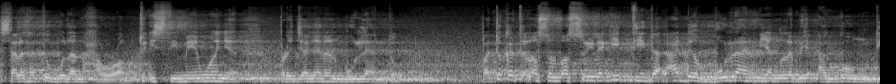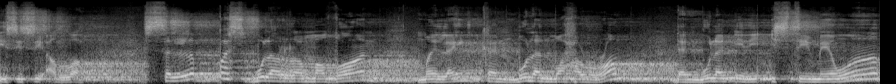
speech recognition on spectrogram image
salah satu bulan haram. Itu istimewanya perjalanan bulan tu. Lepas tu kata Rasul Basri lagi tidak ada bulan yang lebih agung di sisi Allah selepas bulan Ramadan melainkan bulan Muharram dan bulan ini istimewa.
